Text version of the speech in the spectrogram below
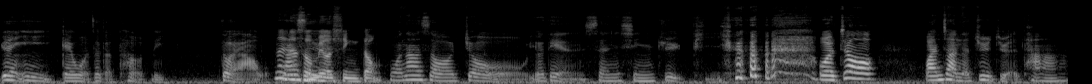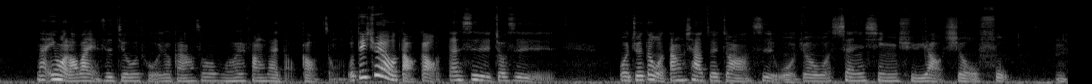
愿意给我这个特例。对啊，是那你那时候没有心动？我那时候就有点身心俱疲，我就婉转的拒绝他。那因为我老板也是基督徒，我就跟他说我会放在祷告中。我的确有祷告，但是就是我觉得我当下最重要的是，我觉得我身心需要修复。嗯，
